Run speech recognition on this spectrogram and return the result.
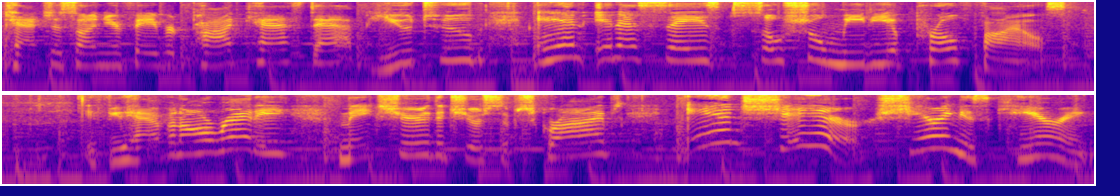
Catch us on your favorite podcast app, YouTube, and NSA's social media profiles. If you haven't already, make sure that you're subscribed and share. Sharing is caring.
